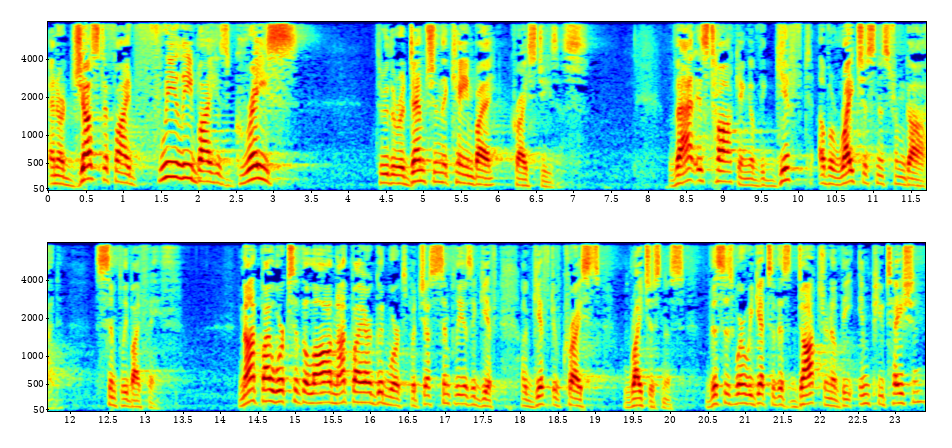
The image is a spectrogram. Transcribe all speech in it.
and are justified freely by His grace through the redemption that came by Christ Jesus. That is talking of the gift of a righteousness from God simply by faith. Not by works of the law, not by our good works, but just simply as a gift, a gift of Christ's righteousness. This is where we get to this doctrine of the imputation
